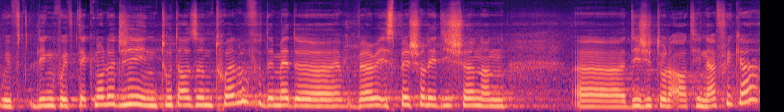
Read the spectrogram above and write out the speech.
with linked with technology in 2012, they made a very special edition on uh, digital art in Africa.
